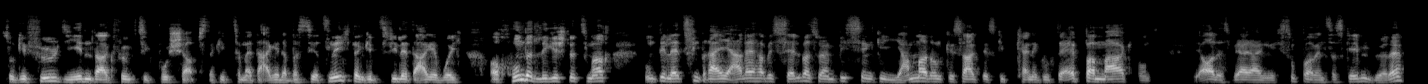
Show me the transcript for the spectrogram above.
so gefühlt jeden Tag 50 Push-Ups. Da gibt es einmal Tage, da passiert es nicht, dann gibt es viele Tage, wo ich auch 100 Liegestütze mache und die letzten drei Jahre habe ich selber so ein bisschen gejammert und gesagt, es gibt keine gute App am Markt und ja, das wäre ja eigentlich super, wenn es das geben würde.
